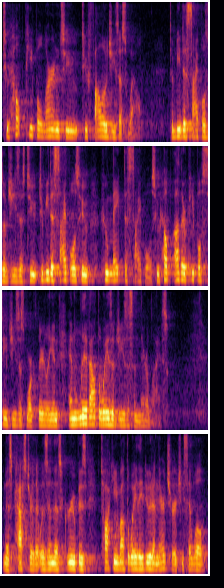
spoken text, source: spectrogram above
to help people learn to, to follow Jesus well? to be disciples of Jesus, to, to be disciples who, who make disciples, who help other people see Jesus more clearly and, and live out the ways of Jesus in their lives. And this pastor that was in this group is talking about the way they do it in their church. He said, Well,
